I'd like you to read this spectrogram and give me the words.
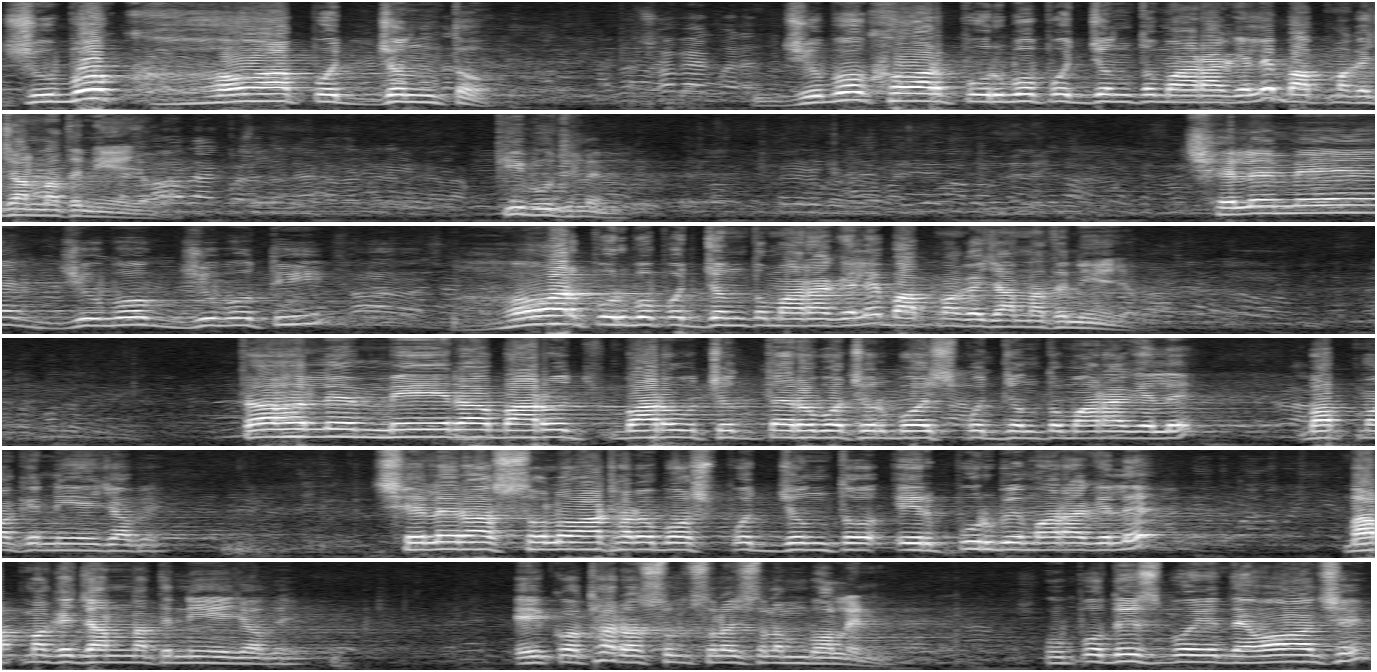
যুবক হওয়া পর্যন্ত, যুবক হওয়ার পূর্ব পর্যন্ত মারা গেলে বাপ মাকে জান্নাতে নিয়ে যাবে। কি বুঝলেন? ছেলে মেয়ে, যুবক, যুবতী হওয়ার পূর্ব পর্যন্ত মারা গেলে বাপ মাকে জান্নাতে নিয়ে যাবে। তাহলে মেয়েরা বারো বারো, চোদ্দ, তেরো বছর বয়স পর্যন্ত মারা গেলে বাপ মাকে নিয়ে যাবে। ছেলেরা ষোলো, আঠারো বয়স পর্যন্ত এর পূর্বে মারা গেলে বাপ মাকে জান্নাতে নিয়ে যাবে। এই কথা রসুল সাল্লাহ সাল্লাম বলেন। উপদেশ বইয়ে দেওয়া আছে।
